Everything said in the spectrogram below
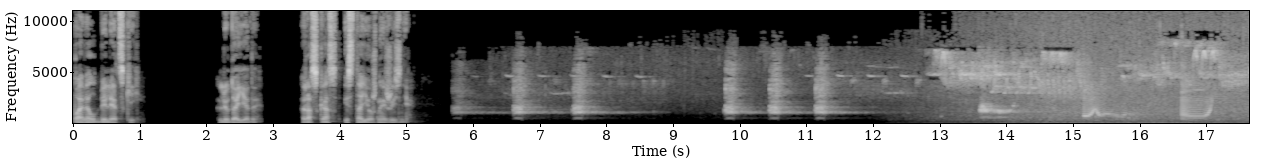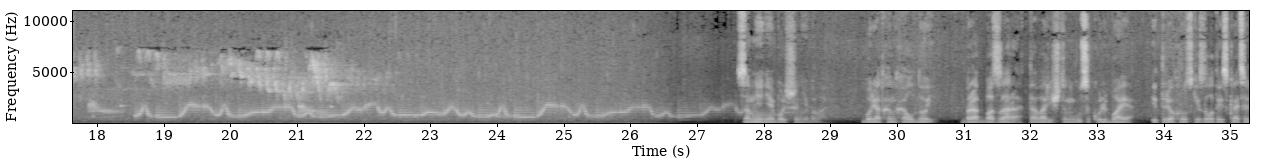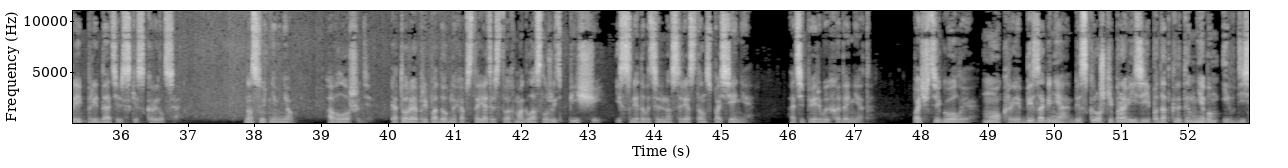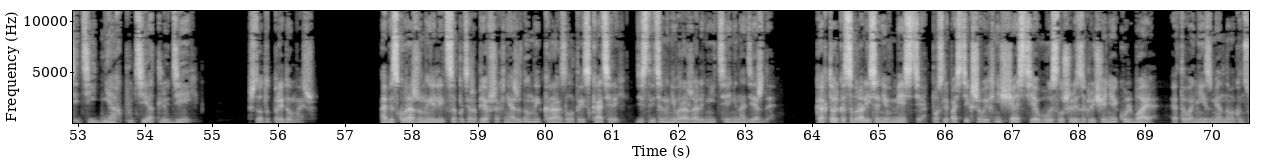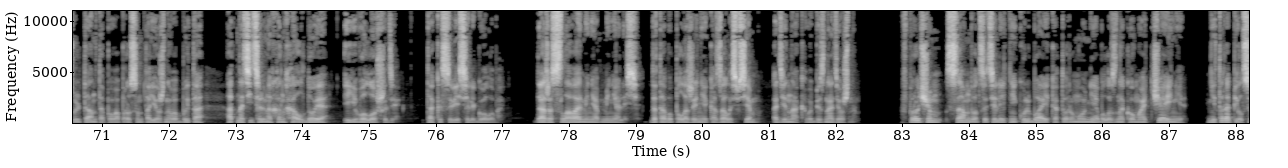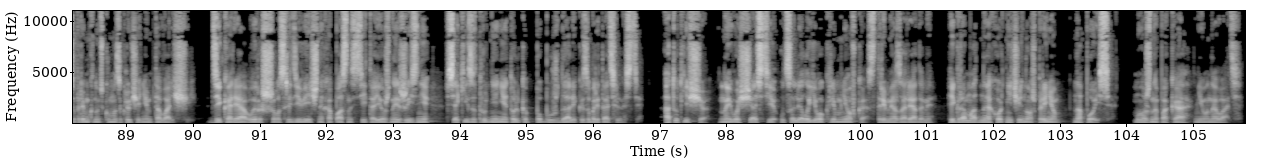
Павел Белецкий. Людоеды. Рассказ из таежной жизни. Сомнения больше не было. Бурятхан Халдой, брат Базара, товарищ Тунгуса Кульбая и трех русских золотоискателей предательски скрылся. Но суть не в нем, а в лошади, которая при подобных обстоятельствах могла служить пищей и, следовательно, средством спасения. А теперь выхода нет. Почти голые, мокрые, без огня, без крошки провизии, под открытым небом и в десяти днях пути от людей. Что тут придумаешь? Обескураженные лица потерпевших неожиданный крах золотоискателей действительно не выражали ни тени надежды. Как только собрались они вместе, после постигшего их несчастья, выслушали заключение Кульбая, этого неизменного консультанта по вопросам таежного быта относительно Ханхалдоя и его лошади. Так и свесили головы. Даже словами не обменялись. До того положение казалось всем одинаково безнадежным. Впрочем, сам двадцатилетний Кульбай, которому не было знакомо отчаяние, не торопился примкнуть к умозаключениям товарищей. Дикаря, выросшего среди вечных опасностей таежной жизни, всякие затруднения только побуждали к изобретательности. А тут еще, на его счастье, уцелела его кремневка с тремя зарядами и громадный охотничий нож при нем, на поясе. Можно пока не унывать.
